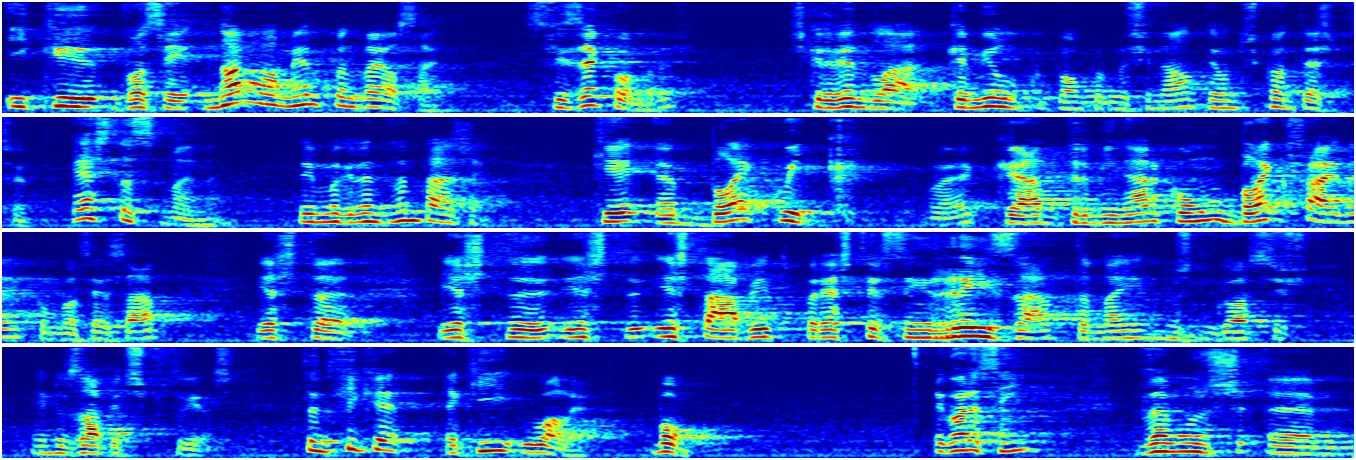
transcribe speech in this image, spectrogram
e que você, normalmente, quando vai ao site, se fizer compras, escrevendo lá Camilo Cupom Promocional, tem um desconto de 10%. Esta semana tem uma grande vantagem, que é a Black Week, é? que há de terminar com um Black Friday, como você sabe. Este, este, este, este hábito parece ter-se enraizado também nos negócios e nos hábitos portugueses. Portanto, fica aqui o alerta. Bom, agora sim, Vamos um,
